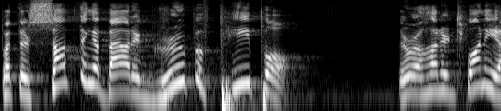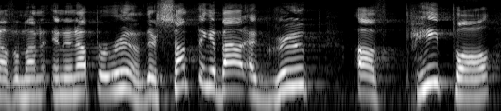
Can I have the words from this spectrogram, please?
But there's something about a group of people. There were 120 of them in an upper room. There's something about a group of people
